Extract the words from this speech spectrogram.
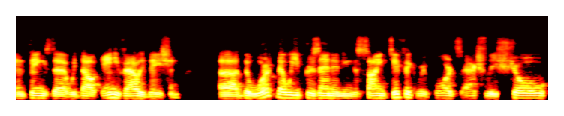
and things that without any validation. Uh, the work that we presented in the scientific reports actually show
